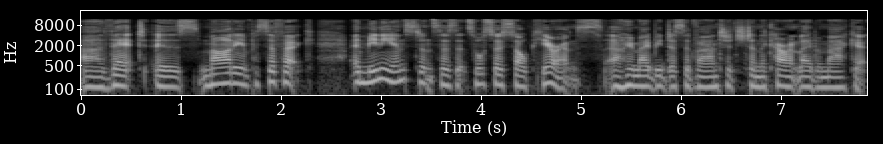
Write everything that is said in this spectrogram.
uh, that is Māori and Pacific. In many instances, it's also sole parents uh, who may be disadvantaged in the current labour market.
